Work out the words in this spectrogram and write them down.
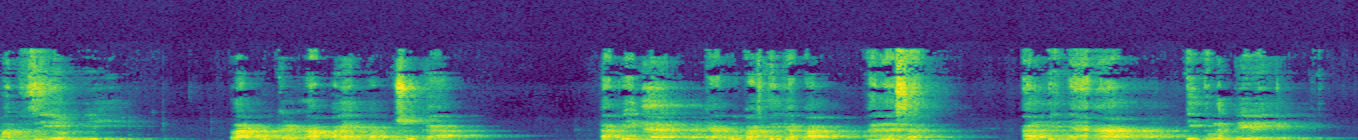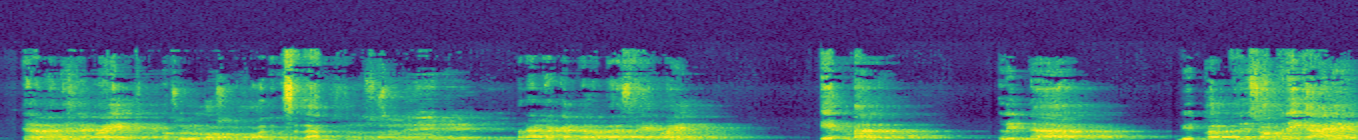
madziyun bihi. Lakukan apa yang kamu suka. Tapi ingat, kamu pasti dapat balasan. Artinya, itu lebih dalam hadis yang lain Rasulullah SAW mengatakan dalam bahasa yang lain I'mal linar biqadri sabrika alaih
